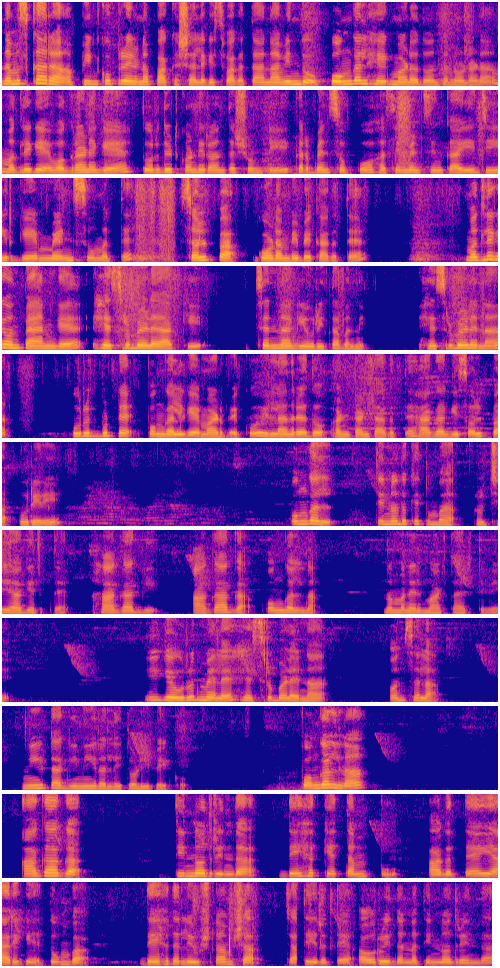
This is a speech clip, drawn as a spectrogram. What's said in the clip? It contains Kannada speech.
ನಮಸ್ಕಾರ, ಪಿಂಕು ಪ್ರೇರಣಾ ಪಾಕಶಾಲೆಗೆ ಸ್ವಾಗತ. ನಾವಿಂದು ಪೊಂಗಲ್ ಹೇಗೆ ಮಾಡೋದು ಅಂತ ನೋಡೋಣ. ಮೊದಲಿಗೆ ಒಗ್ಗರಣೆಗೆ ತುರಿದಿಟ್ಕೊಂಡಿರೋಂಥ ಶುಂಠಿ, ಕರ್ಬೇವಿನ ಸೊಪ್ಪು, ಹಸಿಮೆಣಸಿನ್ಕಾಯಿ, ಜೀರಿಗೆ, ಮೆಣಸು ಮತ್ತು ಸ್ವಲ್ಪ ಗೋಡಂಬಿ ಬೇಕಾಗುತ್ತೆ. ಮೊದಲಿಗೆ ಒಂದು ಪ್ಯಾನ್ಗೆ ಹೆಸರುಬೇಳೆ ಹಾಕಿ ಚೆನ್ನಾಗಿ ಉರಿತಾ ಬನ್ನಿ. ಹೆಸರುಬೇಳೆನ ಉರಿದ್ಬಿಟ್ಟೆ ಪೊಂಗಲ್ಗೆ ಮಾಡಬೇಕು. ಇಲ್ಲಾಂದರೆ ಅದು ಅಂಟಂಟಾಗುತ್ತೆ. ಹಾಗಾಗಿ ಸ್ವಲ್ಪ ಉರಿರಿ. ಪೊಂಗಲ್ ತಿನ್ನೋದಕ್ಕೆ ತುಂಬ ರುಚಿಯಾಗಿರುತ್ತೆ. ಹಾಗಾಗಿ ಆಗಾಗ ಪೊಂಗಲ್ನ ನಮ್ಮ ಮನೇಲಿ ಮಾಡ್ತಾ ಇರ್ತೀವಿ. ಹೀಗೆ ಹುರಿದ ಮೇಲೆ ಹೆಸರು ಬೇಳೆನ ಒಂದು ಸಲ ನೀಟಾಗಿ ನೀರಲ್ಲಿ ತೊಳಿಬೇಕು. ಪೊಂಗಲ್ನ ಆಗಾಗ ತಿನ್ನೋದ್ರಿಂದ ದೇಹಕ್ಕೆ ತಂಪು ಆಗುತ್ತೆ. ಯಾರಿಗೆ ತುಂಬ ದೇಹದಲ್ಲಿ ಉಷ್ಣಾಂಶ ಜಾಸ್ತಿ ಇರುತ್ತೆ, ಅವರು ಇದನ್ನು ತಿನ್ನೋದ್ರಿಂದ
